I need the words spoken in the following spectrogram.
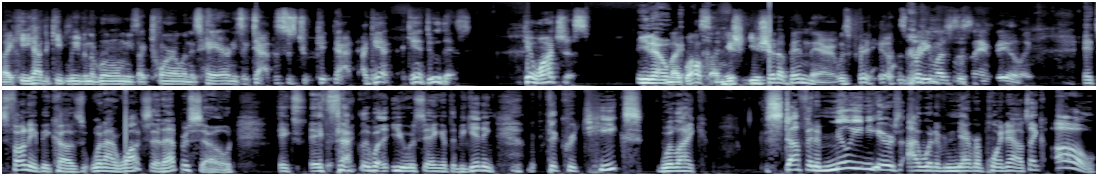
Like he had to keep leaving the room and he's like twirling his hair and he's like, Dad, this is too, Dad, I can't, I can't do this. I can't watch this. You know, I'm like, well, son, you, sh- you should have been there. It was pretty. It was pretty much the same feeling. it's funny because when I watched that episode, it's exactly what you were saying at the beginning. The critiques were like stuff in a million years I would have never pointed out. It's like, oh,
